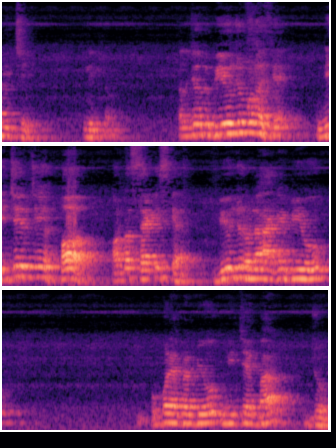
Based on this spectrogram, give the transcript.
নিচে লিখলাম। তাহলে যেহেতু বিয়োজন হয়েছে নিচের যে হর অর্থাৎ সেক স্কয়ার বিয়োজন হলে আগে বিয়োগ উপরে একবার বিয়োগ, নিচে একবার যোগ।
